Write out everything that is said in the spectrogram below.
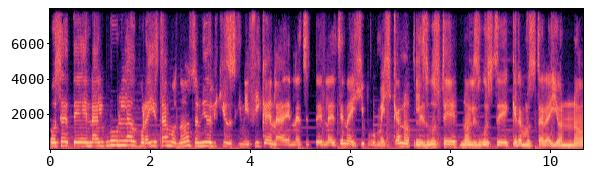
o sea, en algún lado por ahí estamos, ¿no? Sonido líquido significa en la, en la, en la escena de hip hop mexicano, les guste, no les guste, queramos estar ahí o no,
